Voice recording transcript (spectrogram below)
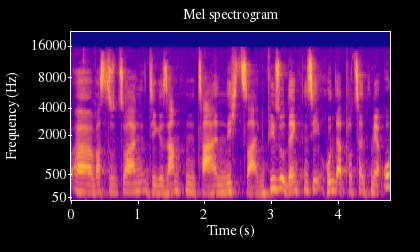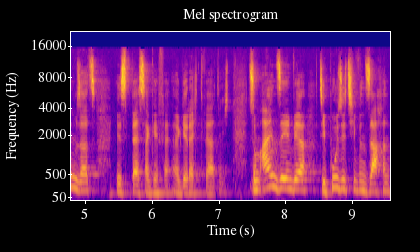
äh, was sozusagen die gesamten Zahlen nicht zeigen? Wieso denken sie, 100% mehr Umsatz ist besser äh, gerechtfertigt? Zum einen sehen wir die positiven Sachen,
